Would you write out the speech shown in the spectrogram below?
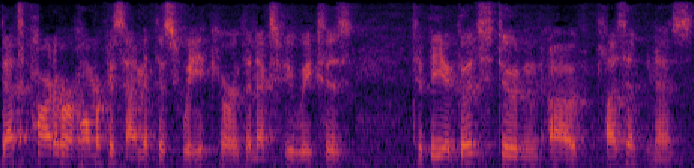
that's part of our homework assignment this week, or the next few weeks, is to be a good student of pleasantness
